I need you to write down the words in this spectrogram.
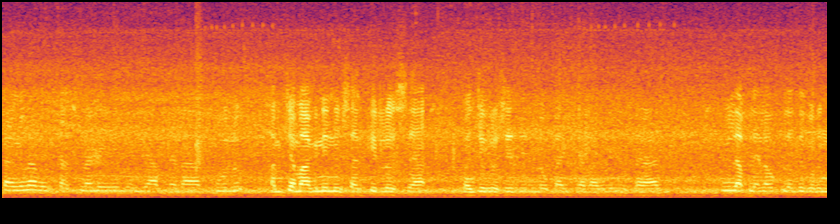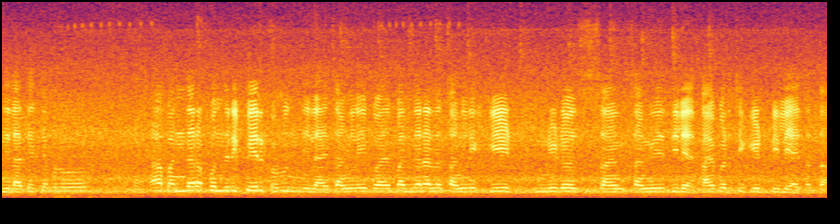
चांगला म्हणजे शासनाने म्हणजे आपल्याला पूल आमच्या मागणीनुसार किर्लोसच्या पंचक्रोशीतील लोकांच्या मागणीनुसार पूल आपल्याला उपलब्ध करून दिला. त्याच्याबरोबर हा बंधारा पण रिपेअर करून दिला आहे चांगले ब बंधाराला चांगले गेट निडस चांग चांगले दिले आहेत. फायबरचे गेट दिले आहेत आता.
